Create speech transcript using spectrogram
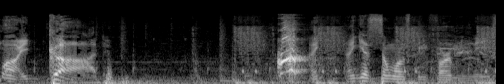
my god! I, I guess someone's been farming these.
